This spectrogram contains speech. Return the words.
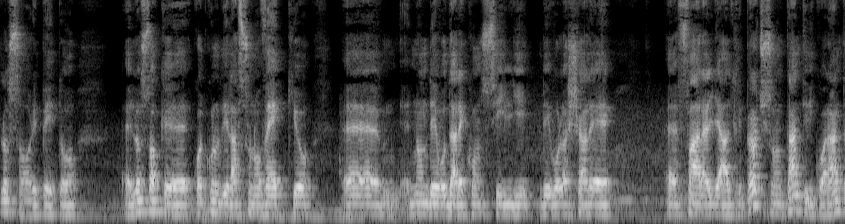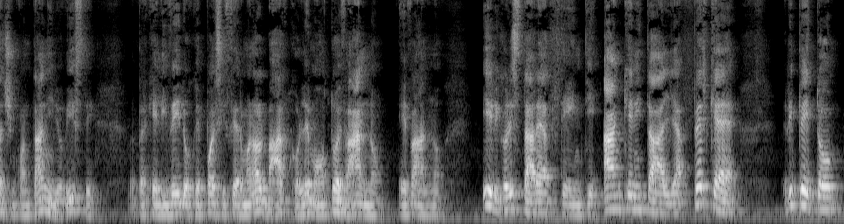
lo so, ripeto, eh, lo so che qualcuno dirà sono vecchio, eh, non devo dare consigli, devo lasciare eh, fare agli altri, però ci sono tanti di 40-50 anni, li ho visti, perché li vedo che poi si fermano al bar con le moto e vanno, e vanno. Io dico di stare attenti anche in Italia perché, ripeto,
